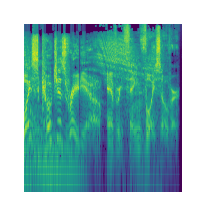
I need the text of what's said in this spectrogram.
Voice Coaches Radio. Everything voiceover.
